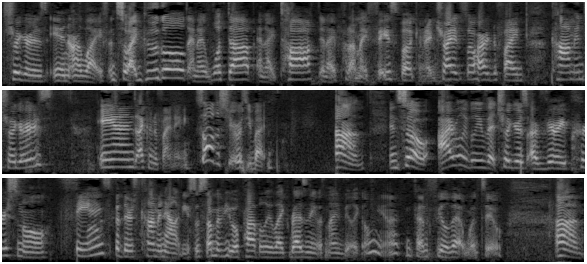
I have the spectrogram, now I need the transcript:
triggers in our life. And so I Googled and I looked up and I talked and I put on my Facebook and I tried so hard to find common triggers and I couldn't find any. So I'll just share with you mine. Um, and so I really believe that triggers are very personal things, but there's commonality. So some of you will probably like resonate with mine and be like, oh yeah, I can kind of feel that one too. Um,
